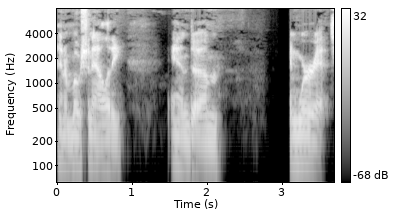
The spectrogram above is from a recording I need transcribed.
and emotionality, and um, and we're it.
